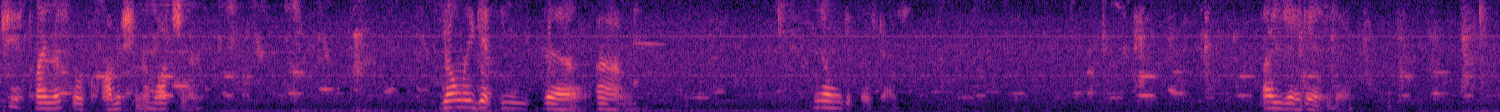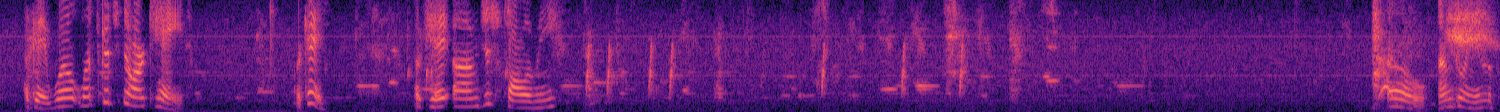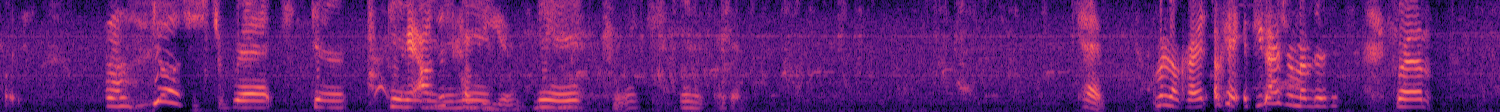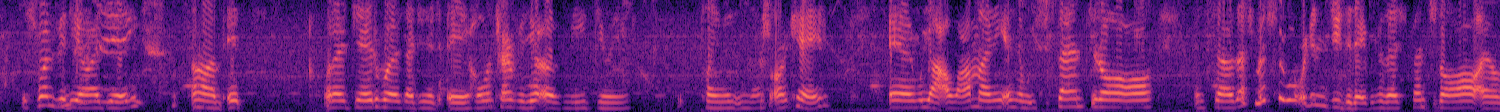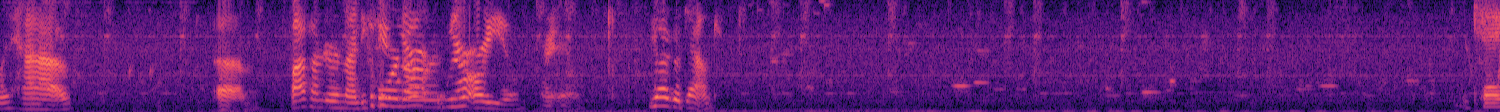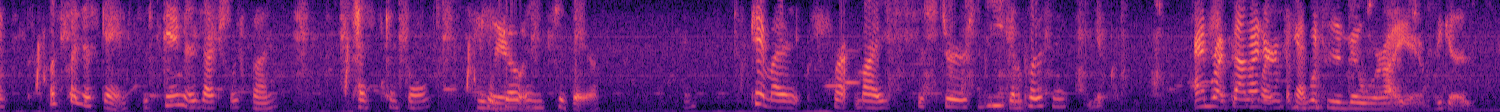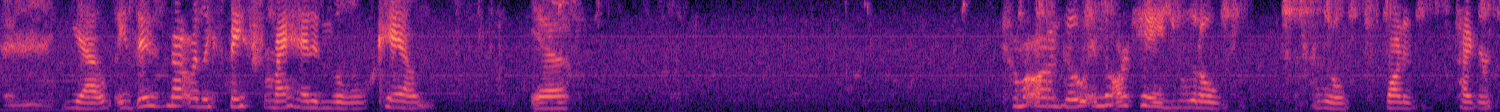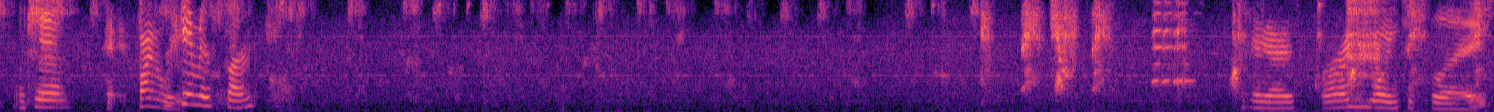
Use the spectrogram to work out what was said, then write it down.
She's playing this little claw machine. I'm watching her. You only get the, the, um, you only get those guys. Oh, you didn't get anything. Okay, well, let's go to the arcade. Arcade. Okay, um, just follow me. Oh, I'm going in the place. Just stretch. Okay, I'll just come to you. Okay. Okay. I'm gonna look right. Okay, if you guys remember this from this one video I did, um, it's what I did was I did a whole entire video of me doing playing in this arcade, and we got a lot of money, and then we spent it all, and so that's mostly what we're gonna do today because I spent it all. I only have um, five hundred ninety-four Okay, where, dollars. where are you right now? You gotta go down. Okay, let's play this game. This game is actually fun. Pest control. Okay, Where? go into there. Okay, my fr- my sister's gonna play with me. I'm right Found beside the her if place, you okay. wanted to know where I am because yeah, there's not really space for my head in the little cam. Yeah. Come on, go in the arcade, you little little spotted tiger. Okay. Okay, finally. This game is fun. Okay guys, are you going to play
